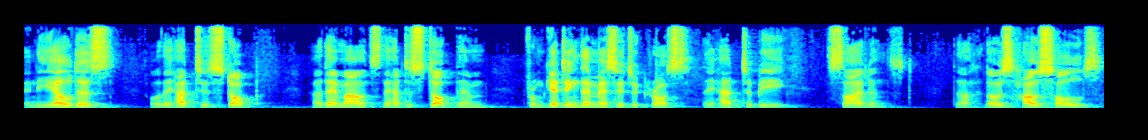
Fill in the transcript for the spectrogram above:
And the elders, well, they had to stop uh, their mouths, they had to stop them from getting their message across, they had to be silenced. The, those households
